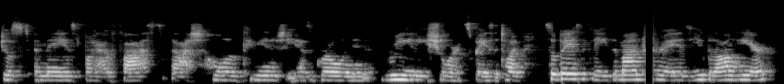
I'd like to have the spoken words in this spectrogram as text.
just amazed by how fast that whole community has grown in a really short space of time. So basically, the mantra is you belong here,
